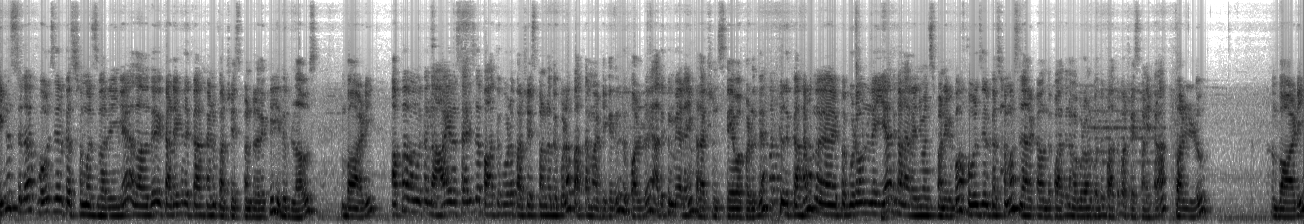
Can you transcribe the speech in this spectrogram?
இன்னும் சில ஹோல்சேல் கஸ்டமர்ஸ் வர்றீங்க. அதாவது கடைகளுக்காகன்னு பர்ச்சேஸ் பண்றதுக்கு இது பிளவுஸ் பாடி அப்ப அவங்களுக்கு அந்த ஆயிரம் சாரீஸை பார்த்து கூட பர்ச்சேஸ் பண்றது கூட பத்த மாட்டேங்குது. இது பல்லு. அதுக்கு மேலேயும் கலெக்ஷன்ஸ் தேவைப்படுது. அதுக்காக நம்ம இப்ப குடோன்லயே அதுக்கான அரேஞ்ச்மெண்ட்ஸ் பண்ணிருக்கோம்? ஹோல்சேல் கஸ்டமர்ஸ் டேரக்டா வந்து பார்த்து நம்ம குடோனுக்கு வந்து பார்த்து பர்ச்சேஸ் பண்ணிக்கலாம். பல்லு பாடி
